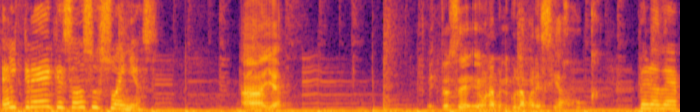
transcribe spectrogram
Él cree que son sus sueños, Ah, ya. Entonces, es una película parecida a Hook. Pero de...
